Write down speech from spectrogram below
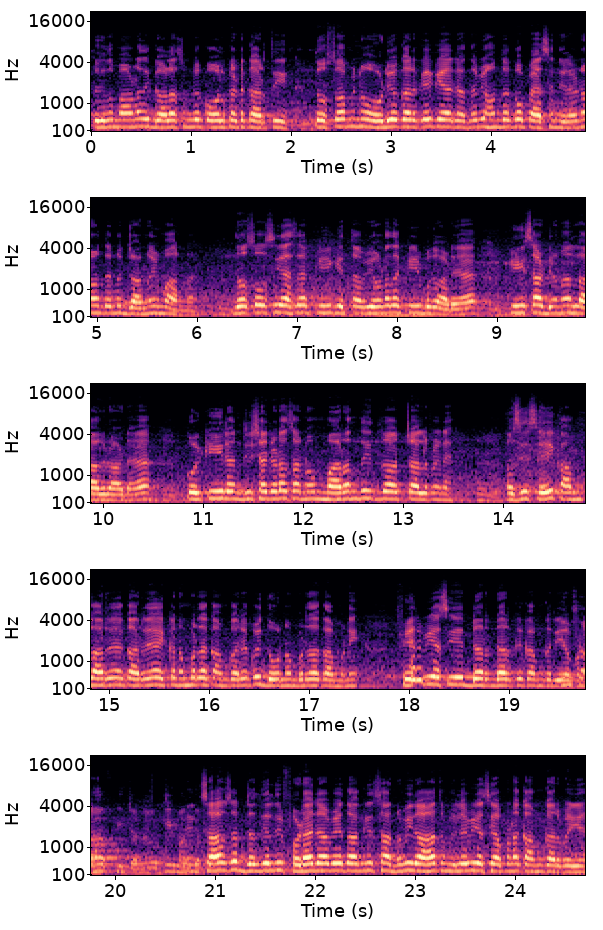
ਤੇ ਜਦੋਂ ਮੈਂ ਉਹਨਾਂ ਦੀ ਗਾਲਾਂ ਸੁਣ ਕੇ ਕਾਲ ਕੱਟ ਕਰਤੀ ਤੇ ਉਸ ਤੋਂ ਬਾਅਦ ਮੈਨੂੰ ਆਡੀਓ ਕਰਕੇ ਕਿਹਾ ਜਾਂਦਾ ਵੀ ਹੁਣ ਤੇਰੇ ਕੋਲ ਪੈਸੇ ਨਹੀਂ ਲੈਣੇ ਹੁਣ ਤੈਨੂੰ ਜਾਨੋਂ ਹੀ ਮਾਰਨਾ। ਹੈ। ਦੋਸਤੋ ਅਸੀਂ ਐਸਾ ਕੀ ਕੀਤਾ ਵੀ ਉਹਨਾਂ ਦਾ ਕੀ ਵਿਗਾੜਿਆ ਹੈ? ਕੀ ਸਾਡੀ ਉਹਨਾਂ ਨਾਲ ਲਾਗ ਰਾੜ ਹੈ ਕੋਈ ਕੀ ਰੰਜਿਸ਼ ਹੈ ਜਿਹੜਾ ਸਾਨੂੰ ਮਾਰਨ ਦੀ ਚੱਲ ਪਏ ਨੇ। ਅਸੀਂ ਸਹੀ ਕੰਮ ਕਰ ਰਹੇ ਹਾਂ ਕਰ ਰਹੇ ਹਾਂ ਇੱਕ ਨੰਬਰ ਦਾ ਕੰਮ ਕਰ ਰਹੇ ਹਾਂ ਕੋਈ ਦੋ ਨੰਬਰ ਦਾ ਕੰਮ ਨਹੀਂ। ਫਿਰ ਵੀ ਅਸੀਂ ਡਰ ਡਰ ਕੇ ਕੰਮ ਕਰੀਏ ਆਪਣਾ। ਆਪ ਕੀ ਚਾਹੁੰਦੇ ਹੋ? ਕੀ ਮੰਗ ਇਨਸਾਫ ਸਰ ਜਲਦੀ ਜਲਦੀ ਫੜਿਆ ਜਾਵੇ ਤਾਂ ਕਿ ਸਾਨੂੰ ਵੀ ਰਾਹਤ ਮਿਲੇ ਵੀ ਅਸੀਂ ਆਪਣਾ ਕੰਮ ਕਰ ਪਈਏ।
